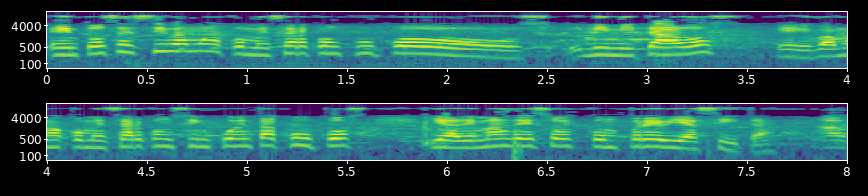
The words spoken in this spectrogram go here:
Entonces sí vamos a comenzar con cupos limitados eh, vamos a comenzar con 50 cupos y además de eso es con previa cita. Ah,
